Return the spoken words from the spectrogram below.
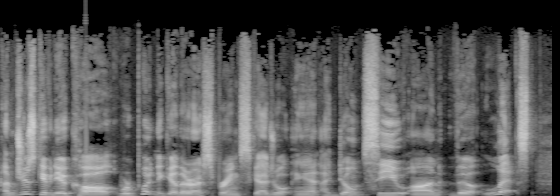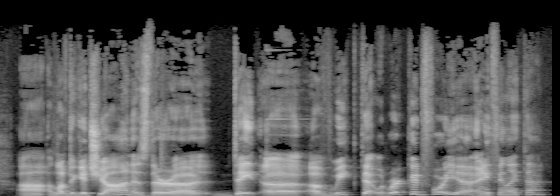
I'm just giving you a call. We're putting together our spring schedule, and I don't see you on the list. Uh, I'd love to get you on. Is there a date uh, of week that would work good for you? Anything like that?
